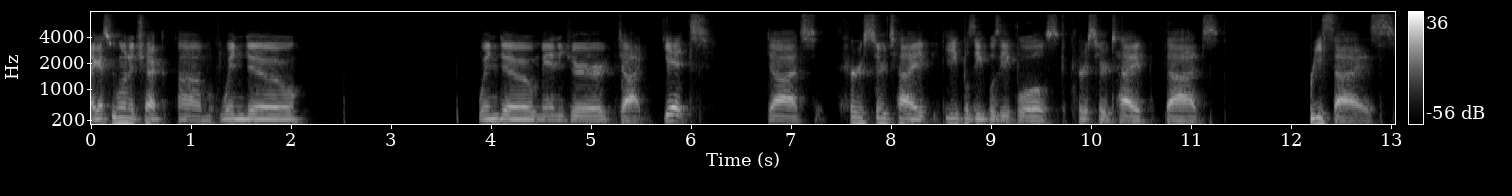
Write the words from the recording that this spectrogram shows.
I guess we want to check um window window manager dot get dot cursor type equals equals equals cursor type dot resize.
